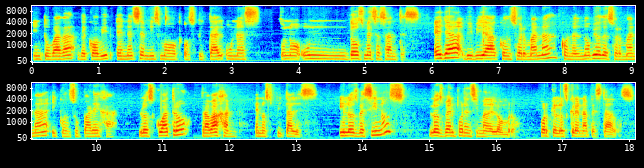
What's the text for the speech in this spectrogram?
intubada de COVID en ese mismo hospital unas, uno, un, dos meses antes. Ella vivía con su hermana, con el novio de su hermana y con su pareja. Los cuatro trabajan en hospitales y los vecinos los ven por encima del hombro porque los creen apestados.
